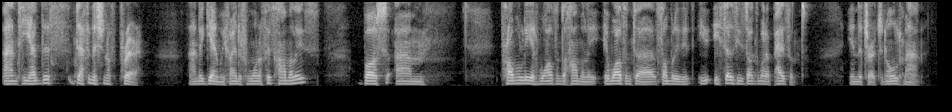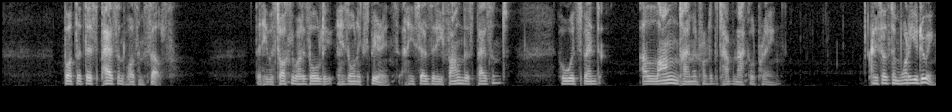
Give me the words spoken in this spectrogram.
And he had this definition of prayer. And again, we find it from one of his homilies, but um, probably it wasn't a homily. It wasn't uh, somebody that he, he says he's talking about a peasant in the church, an old man, but that this peasant was himself. That he was talking about his old his own experience, and he says that he found this peasant who would spend a long time in front of the tabernacle praying. And he says to him, "What are you doing?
